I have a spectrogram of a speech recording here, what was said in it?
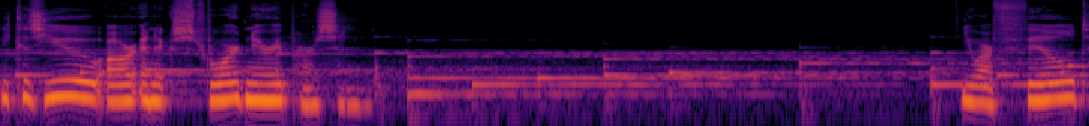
because you are an extraordinary person. You are filled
